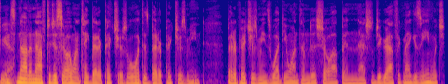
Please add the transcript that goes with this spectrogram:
yeah. It's not enough to just say, oh, I want to take better pictures. Well, what does better pictures mean? Better pictures means what? Do you want them to show up in National Geographic magazine, which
